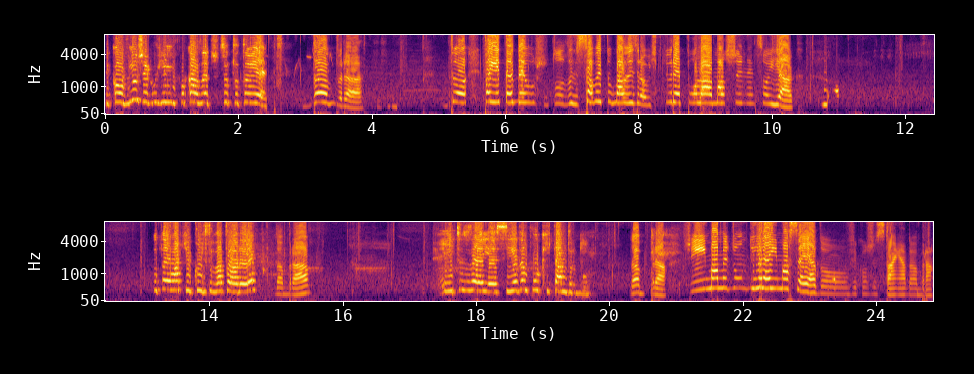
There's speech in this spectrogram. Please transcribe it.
tylko wnuczek musi mi pokazać, co to to jest. Dobra. To panie Tadeuszu, to co my tu mamy zrobić? Które pola, maszyny, co i jak? Tutaj macie kultywatory Dobra. i tutaj jest jeden pług i tam drugi. Dobra, czyli mamy John Deere i Maseja do wykorzystania, dobra.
